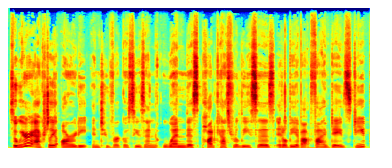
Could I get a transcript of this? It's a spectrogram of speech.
So we are actually already into Virgo season. When this podcast releases, it'll be about five days deep.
